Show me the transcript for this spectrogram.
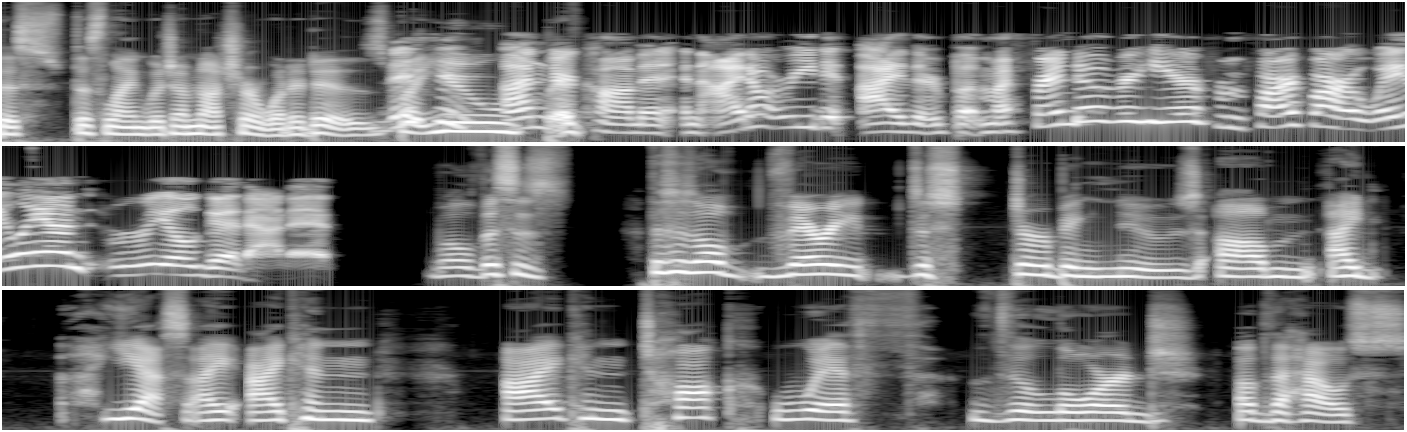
this this language. I'm not sure what it is, This but you." is undercommon, and I don't read it either. But my friend over here from far, far away land, real good at it. well, this is this is all very disturbing news. Um, I yes, I I can I can talk with the lord of the house,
